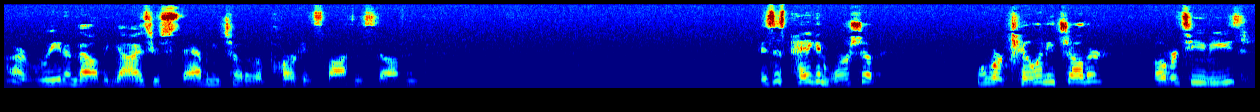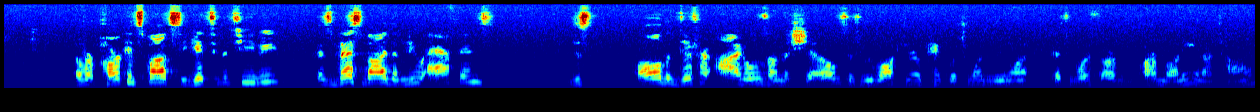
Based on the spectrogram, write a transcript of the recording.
are reading about the guys who're stabbing each other at parking spots and stuff. And is this pagan worship when we're killing each other over TVs, over parking spots to get to the TV? Is Best Buy the new Athens? Just all the different idols on the shelves as we walk through and pick which ones we want that's worth our, our money and our time.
